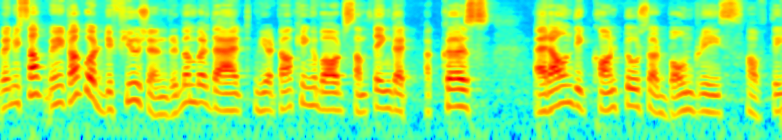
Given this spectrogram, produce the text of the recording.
when we talk when we talk about diffusion remember that we are talking about something that occurs around the contours or boundaries of the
